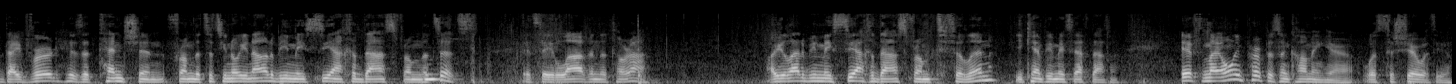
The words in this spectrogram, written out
divert his attention from the tzitz? You know, you're not to be Mesiach Das from the tzitz. It's a lav in the Torah. Are you allowed to be Mesiach Das from tefillin? You can't be Mesiach Das. If my only purpose in coming here was to share with you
